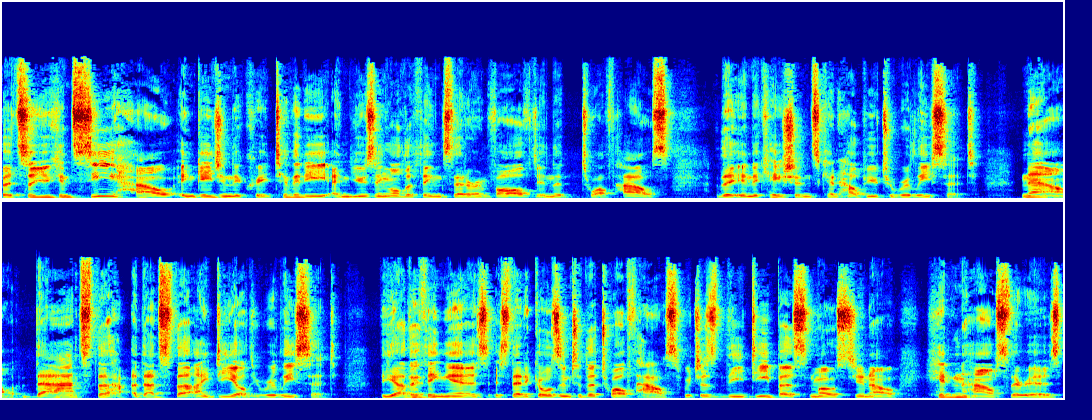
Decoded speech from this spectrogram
but so you can see how engaging the creativity and using all the things that are involved in the 12th house the indications can help you to release it now that's the that's the ideal you release it the other thing is, is that it goes into the 12th house, which is the deepest, most, you know, hidden house there is,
